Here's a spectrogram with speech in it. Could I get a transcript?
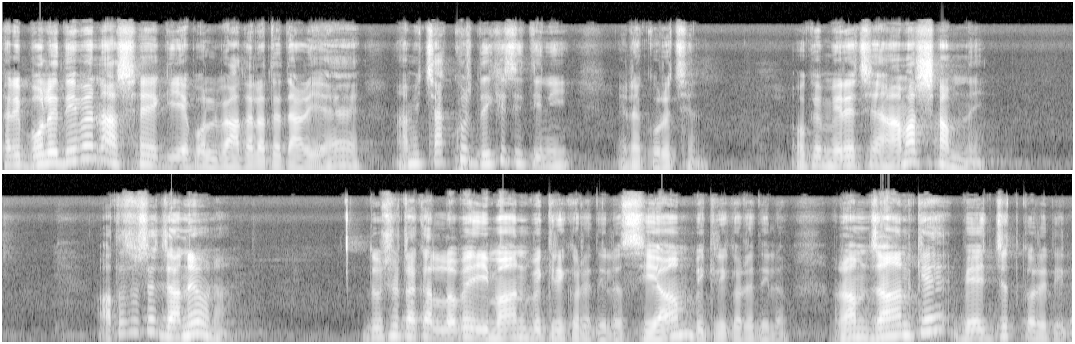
খালি বলে দিবেন আর সে গিয়ে বলবে আদালতে দাঁড়িয়ে হ্যাঁ আমি চাক্ষুষ দেখেছি তিনি এটা করেছেন। ওকে মেরেছে আমার সামনে। অথচ সে জানেও না। দুশো টাকার লোভে ইমান বিক্রি করে দিল, সিয়াম বিক্রি করে দিল, রমজানকে বেজ্জত করে দিল।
